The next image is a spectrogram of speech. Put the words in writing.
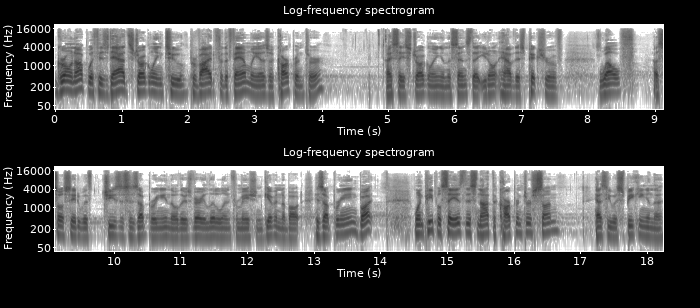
grown up with his dad struggling to provide for the family as a carpenter. I say struggling in the sense that you don't have this picture of wealth associated with Jesus' upbringing, though there's very little information given about his upbringing. But when people say, Is this not the carpenter's son? as he was speaking in the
